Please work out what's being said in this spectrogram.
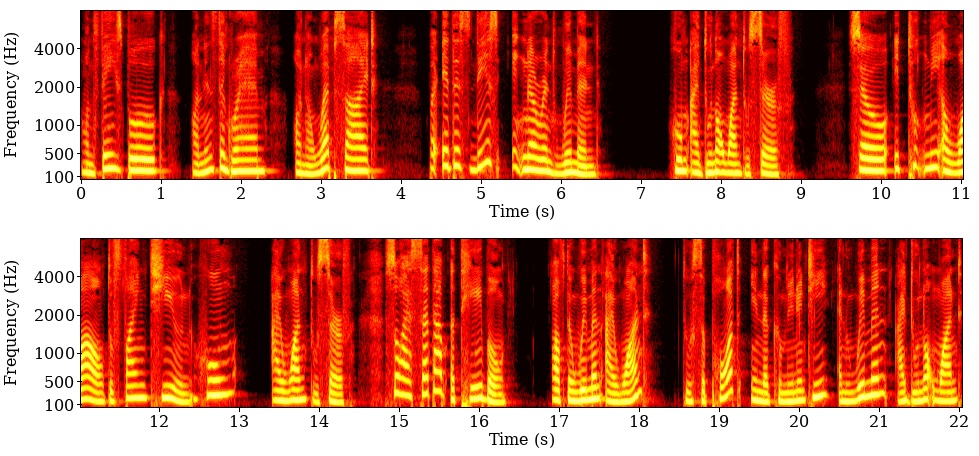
on Facebook, on Instagram, on our website. But it is these ignorant women whom I do not want to serve. So it took me a while to fine tune whom I want to serve. So I set up a table of the women I want to support in the community and women I do not want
